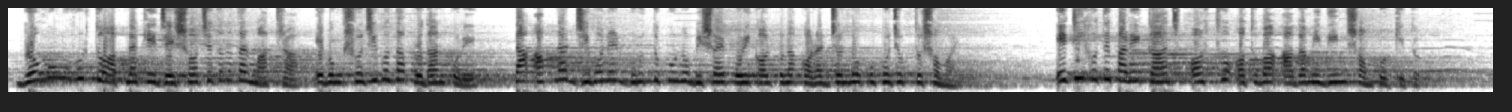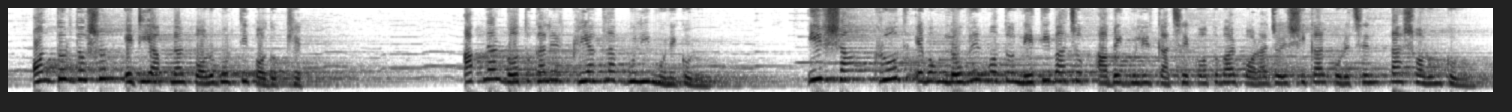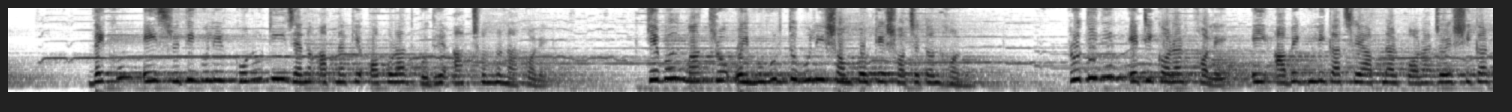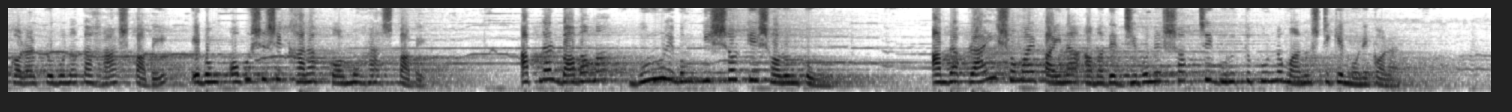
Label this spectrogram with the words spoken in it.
ব্রহ্ম মুহূর্ত আপনাকে যে সচেতনতার মাত্রা এবং সজীবতা প্রদান করে, তা আপনার জীবনের গুরুত্বপূর্ণ বিষয়ে পরিকল্পনা করার জন্য উপযুক্ত সময়। এটি হতে পারে কাজ, অর্থ অথবা আগামী দিন সম্পর্কিত। অন্তর্দর্শন, এটি আপনার পরবর্তী পদক্ষেপ। আপনার গতকালের ক্রিয়াকলাপগুলি মনে করুন। ঈর্ষা, ক্রোধ এবং লোভের মতো নেতিবাচক আবেগগুলির কাছে কতবার পরাজয় স্বীকার করেছেন তা স্মরণ করুন। দেখুন, এই স্মৃতিগুলির কোনোটিই যেন আপনাকে অপরাধ বোধে আচ্ছন্ন না করে। কেবলমাত্র ওই মুহূর্তগুলি সম্পর্কে সচেতন হন। প্রতিদিন এটি করার ফলে এই আবেগগুলি কাছে আপনার পরাজয় স্বীকার করার প্রবণতা হ্রাস পাবে এবং অবশেষে খারাপ কর্ম হ্রাস পাবে। আপনার বাবা মা গুরু এবং ঈশ্বরকে স্মরণ করুন। আমরা প্রায় সময় পাই না আমাদের জীবনের সবচেয়ে গুরুত্বপূর্ণ মানুষটিকে মনে করার।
